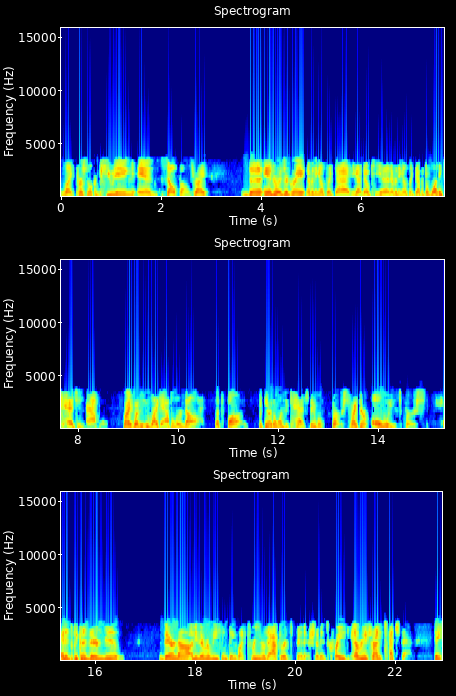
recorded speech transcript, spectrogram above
like personal computing and cell phones, right? the Androids are great and everything else like that. You got Nokia and everything else like that. But the one to catch is Apple, right? Whether you like Apple or not, that's fine. But they're the ones that catch. They were first, right? They're always first. And it's because they're new. They're not, I mean, they're releasing things like three years after it's finished. I mean, it's crazy. And everybody's trying to catch that. They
